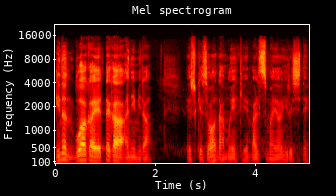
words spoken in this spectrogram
이는 무화과의 때가 아님이라. 예수께서 나무에게 말씀하여 이르시되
